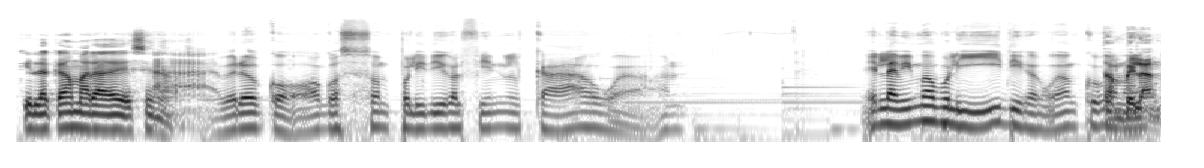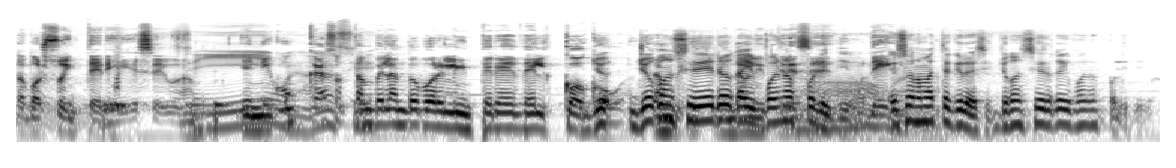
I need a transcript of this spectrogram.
que la Cámara de Senado. Ah, pero Coco, son políticos al fin y al cabo, weón. Es la misma política, weón. Coco, Están no- velando por su interés, weón. Sí, en ningún weón, caso sí. están velando por el interés del coco. Yo, considero que hay buenos políticos. de- Eso nomás te quiero decir. Yo considero que hay buenos políticos.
